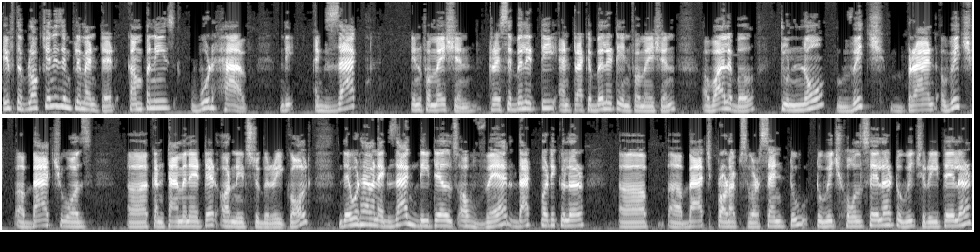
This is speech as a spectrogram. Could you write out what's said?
If the blockchain is implemented, companies would have the exact information, traceability and trackability information available to know which brand, which uh, batch was uh, contaminated or needs to be recalled. They would have an exact details of where that particular uh, uh, batch products were sent to to which wholesaler to which retailer.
